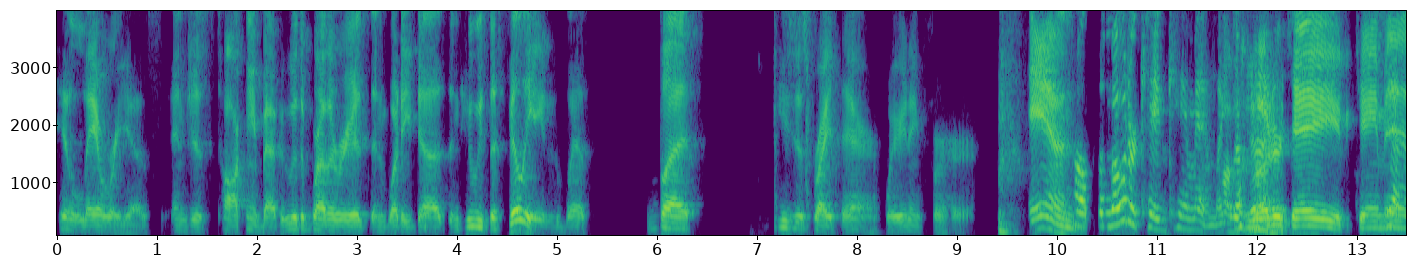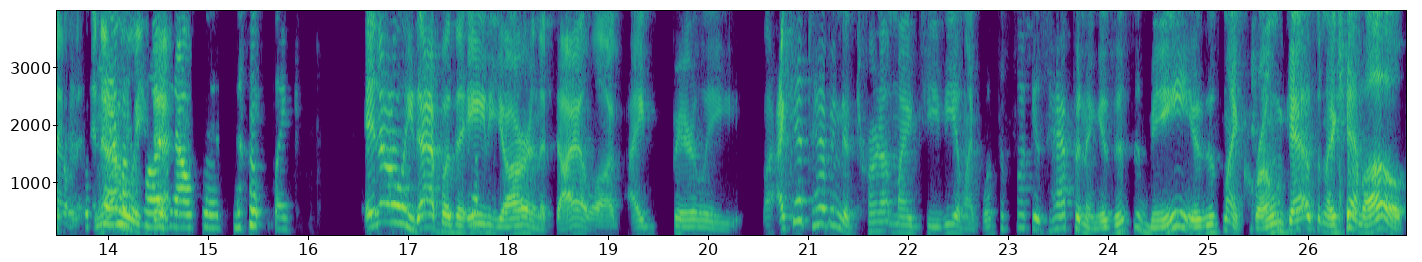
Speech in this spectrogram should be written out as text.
hilarious, and just talking about who the brother is and what he does and who he's affiliated with, but he's just right there waiting for her. And Oh, the motorcade came in, like Oh, the yeah. motorcade came yeah, in, the and not only camouflage that, outfit, like and not only that, but the ADR and the dialogue, I barely. I kept having to turn up my TV. I'm like, what the fuck is happening? Is this me? Is this my Chromecast? And I kept, oh,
